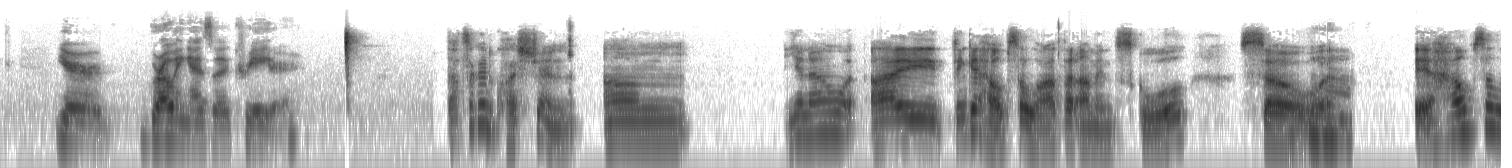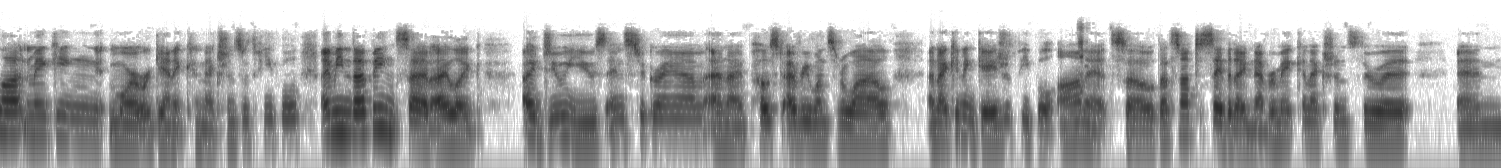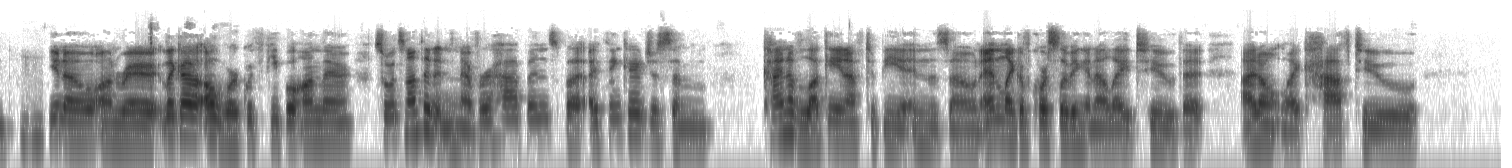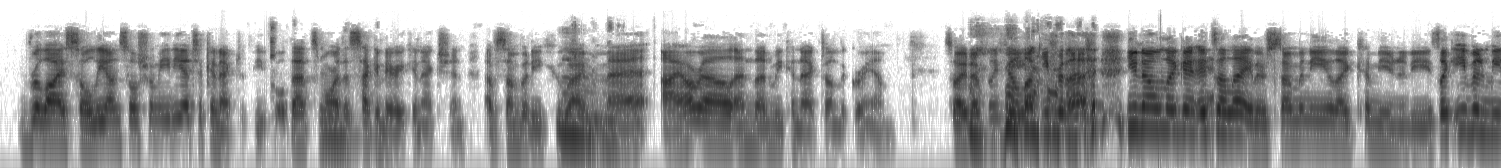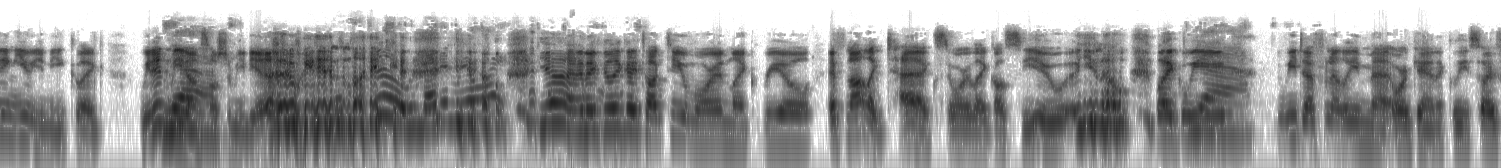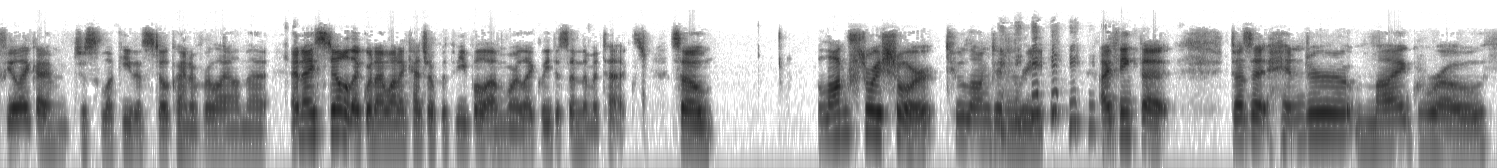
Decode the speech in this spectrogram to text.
your growing as a creator? That's a good question. Um, you know, I think it helps a lot that I'm in school. So Mhm. it helps a lot making more organic connections with people. I mean, that being said, I like I do use Instagram and I post every once in a while and I can engage with people on it. So that's not to say that I never make connections through it. And Mhm. you know, on rare like I'll, I'll work with people on there. So it's not that it never happens, but I think I just am kind of lucky enough to be in the zone and like of course living in LA too that I don't like have to rely solely on social media to connect with people. That's more the Mm. secondary connection of somebody who I Mm. met IRL and then we connect on the gram. So I definitely feel lucky for that. You know, like it- it's LA. There's so many like communities. Like even meeting you, unique. Like we didn't meet on social media. we didn't like. true. We met in real know? yeah, and I feel like I talk to you more in like real, if not like text or like I'll see you. You know, like we yeah. we definitely met organically. So I feel like I'm just lucky to still kind of rely on that. And I still like when I want to catch up with people, I'm more likely to send them a text. So long story short, too long didn't read. I think that does it hinder my growth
